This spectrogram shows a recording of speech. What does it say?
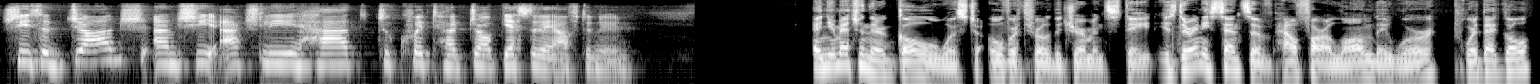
She's a judge and she actually had to quit her job yesterday afternoon. And you mentioned their goal was to overthrow the German state. Is there any sense of how far along they were toward that goal?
